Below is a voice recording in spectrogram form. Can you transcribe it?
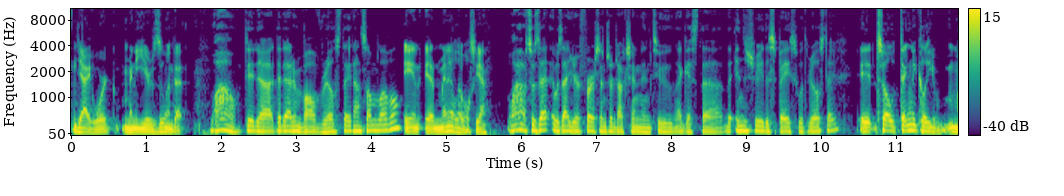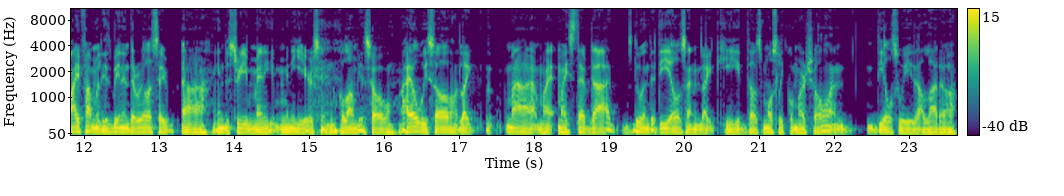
yeah, I worked many years doing that. Wow. Did uh, did that involve real estate on some level? In in many levels, yeah. Wow. So was that was that your first introduction into I guess the the industry, the space with real estate? It, so technically, my family has been in the real estate uh, industry many many years in Colombia. So I always saw like my my my stepdad doing the deals, and like he does mostly commercial and deals with a lot of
